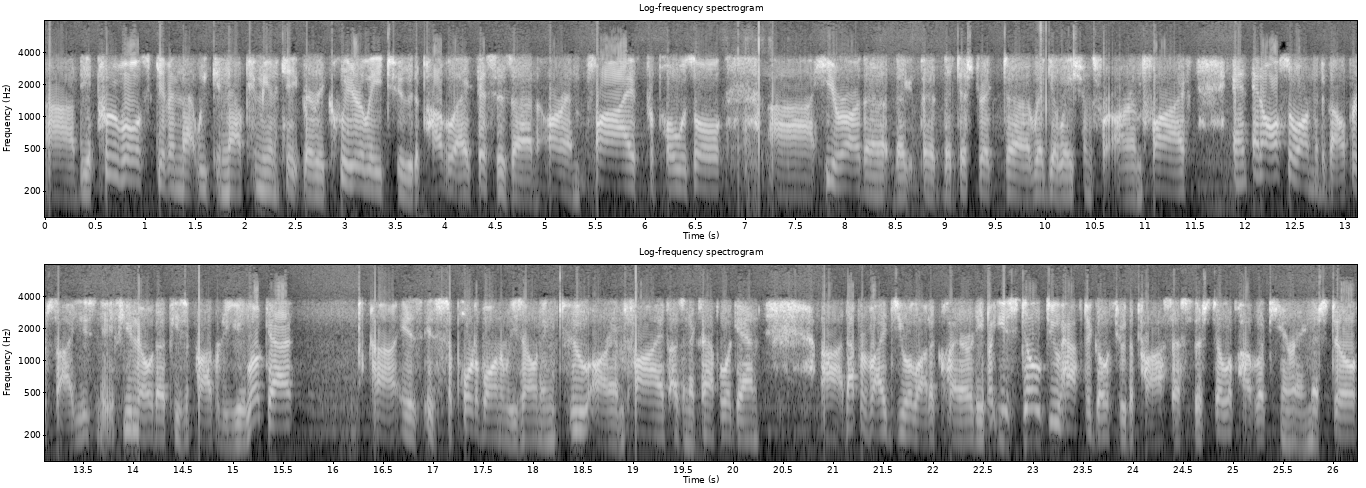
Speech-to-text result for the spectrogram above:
uh, the approvals, given that we can now communicate very clearly to the public. This is an RM5 proposal. Uh, here are the, the, the, the district uh, regulations for RM5. And, and also on the developer side, if you know that piece of property you look at, uh, is, is supportable on rezoning to RM5, as an example again. Uh, that provides you a lot of clarity, but you still do have to go through the process. There's still a public hearing. There's still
